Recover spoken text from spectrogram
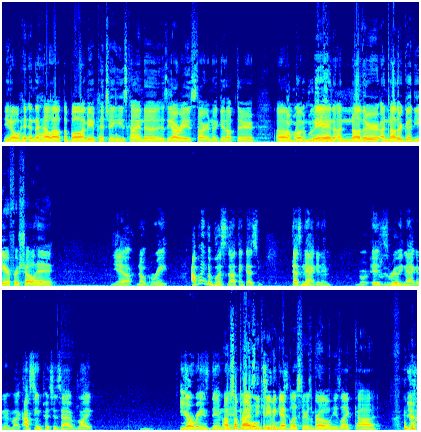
You know, hitting the hell out the ball. I mean, pitching, he's kind of his ERA is starting to get up there. Um, but the blister. man, another another good year for Shohei. Yeah, no, great. I blame the blister. I think that's that's nagging him. It's really nagging him. Like I've seen pitchers have like ERAs. Damn, I'm surprised he could even get blisters, bro. He's like God. Yeah.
